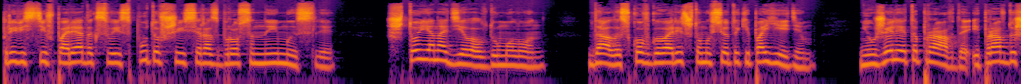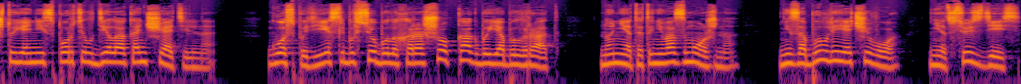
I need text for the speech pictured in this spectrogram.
привести в порядок свои спутавшиеся разбросанные мысли. «Что я наделал?» – думал он. «Да, Лысков говорит, что мы все-таки поедем». Неужели это правда? И правда, что я не испортил дело окончательно? Господи, если бы все было хорошо, как бы я был рад. Но нет, это невозможно. Не забыл ли я чего? Нет, все здесь.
